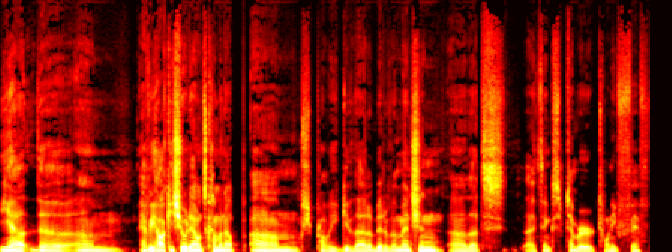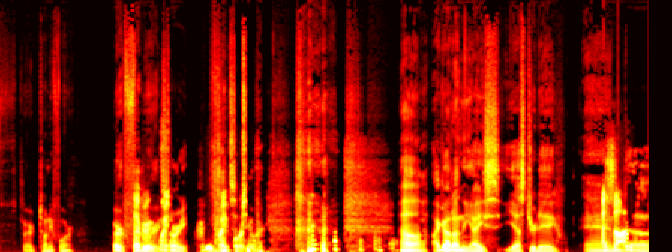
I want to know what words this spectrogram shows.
yeah, the um Heavy Hockey Showdown's coming up. Um, should probably give that a bit of a mention. Uh, that's I think September 25th or 24th or February. February sorry, September. uh, I got on the ice yesterday and uh,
